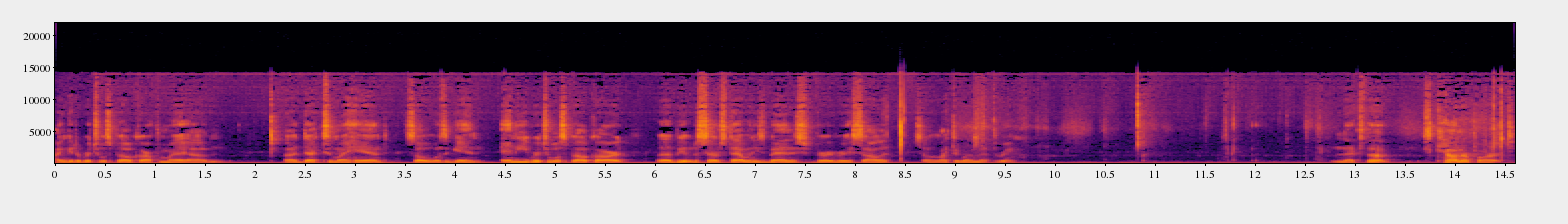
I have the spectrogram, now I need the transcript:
I can get a ritual spell card from my um, uh, deck to my hand. So once again, any ritual spell card uh, be able to search that when he's banished. Very, very solid. So I like to run him at three. Next up is Counterpart.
